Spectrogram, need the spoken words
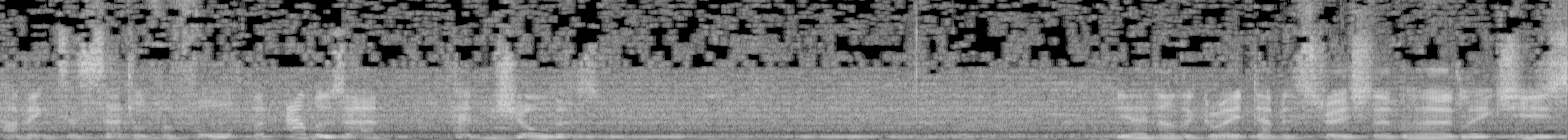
having to settle for fourth. But Amusan, head and shoulders. Yeah, another great demonstration of hurdling. She's,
